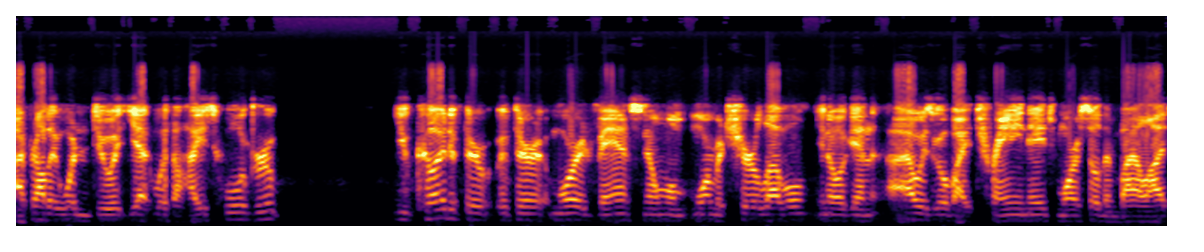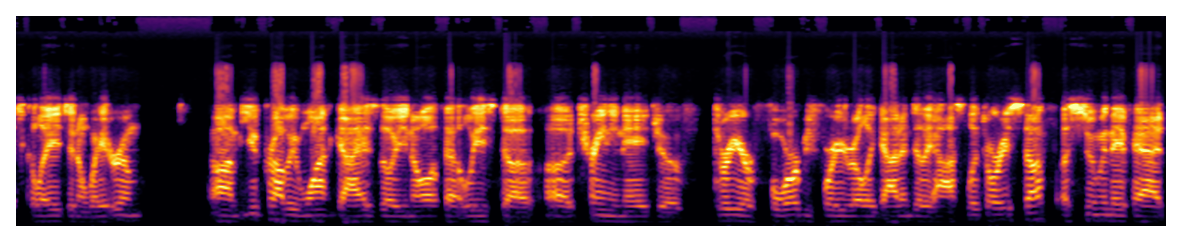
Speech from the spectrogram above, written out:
I probably wouldn't do it yet with a high school group you could if they're if they're more advanced, you know, more, mature level. You know, again, I always go by training age more so than biological age in a weight room. Um, you'd probably want guys though, you know, with at least a, a training age of three or four before you really got into the oscillatory stuff, assuming they've had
